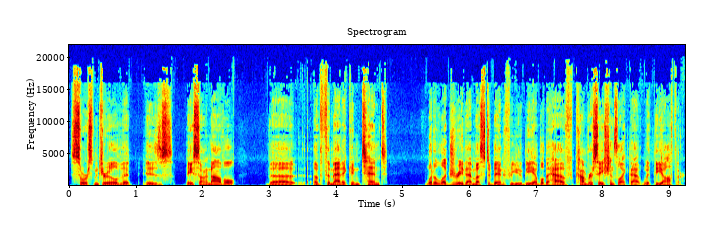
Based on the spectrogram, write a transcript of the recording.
source material that is based on a novel, the of thematic intent. What a luxury that must have been for you to be able to have conversations like that with the author.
